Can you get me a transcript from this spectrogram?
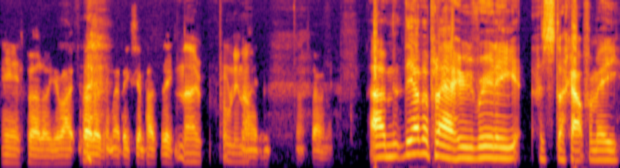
He is Pirlo. You're right. Pirlo doesn't wear big shin pads, does he? No, probably not. No, fair enough. Um, the other player who really has stuck out for me,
